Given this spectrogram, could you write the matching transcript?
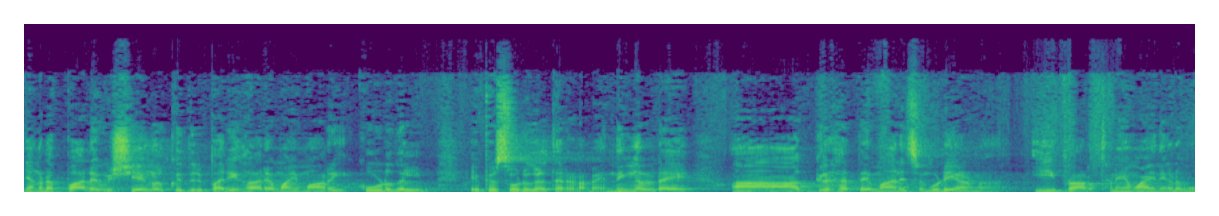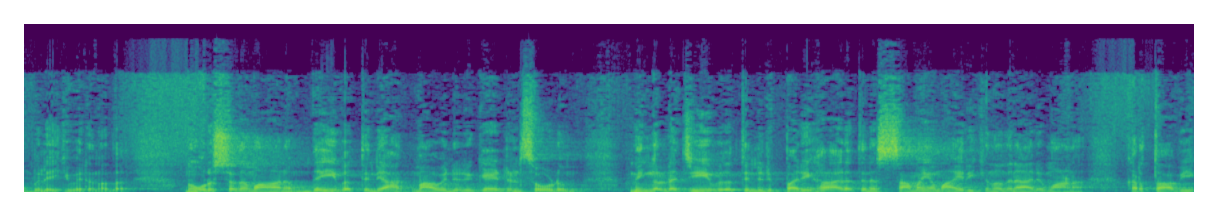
ഞങ്ങളുടെ പല വിഷയങ്ങൾക്കും ഇതൊരു പരിഹാരമായി മാറി. കൂടുതൽ എപ്പിസോഡുകൾ തരണമേ. നിങ്ങളുടെ ആ ആഗ്രഹത്തെ മാനിച്ചും കൂടിയാണ് ഈ പ്രാർത്ഥനയുമായി നിങ്ങളുടെ മുമ്പിലേക്ക് വരുന്നത്. നൂറ് ശതമാനം ദൈവത്തിന്റെ ആത്മാവിന്റെ ഒരു ഗൈഡൻസോടും നിങ്ങളുടെ ജീവിതത്തിന്റെ ഒരു പരിഹാരത്തിന് സമയമായിരിക്കുന്നതിനാലുമാണ് കർത്താവ് ഈ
